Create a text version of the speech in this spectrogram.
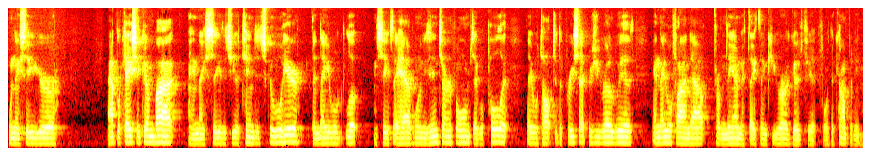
When they see your application come by and they see that you attended school here, then they will look and see if they have one of these intern forms. They will pull it. They will talk to the preceptors you rode with, and they will find out from them if they think you are a good fit for the company.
